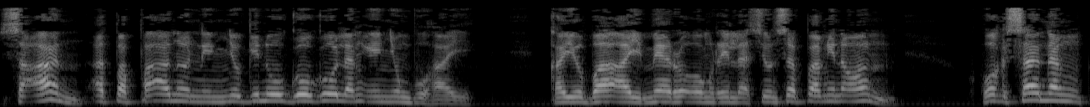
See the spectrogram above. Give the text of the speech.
saan at papaano ninyo ginugugol ang inyong buhay? Kayo ba ay merong relasyon sa Panginoon? Huwag sanang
